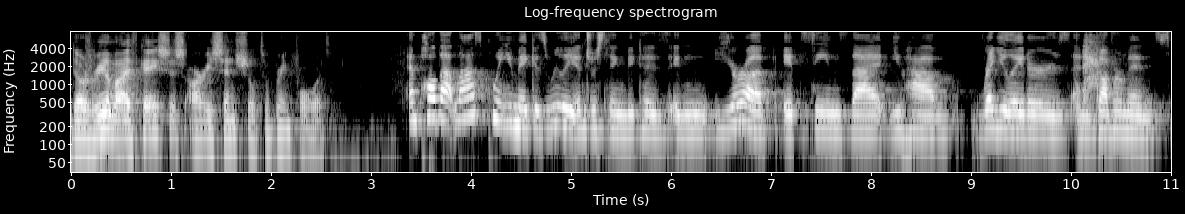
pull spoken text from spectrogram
those real life cases are essential to bring forward. And Paul, that last point you make is really interesting because in Europe, it seems that you have regulators and governments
